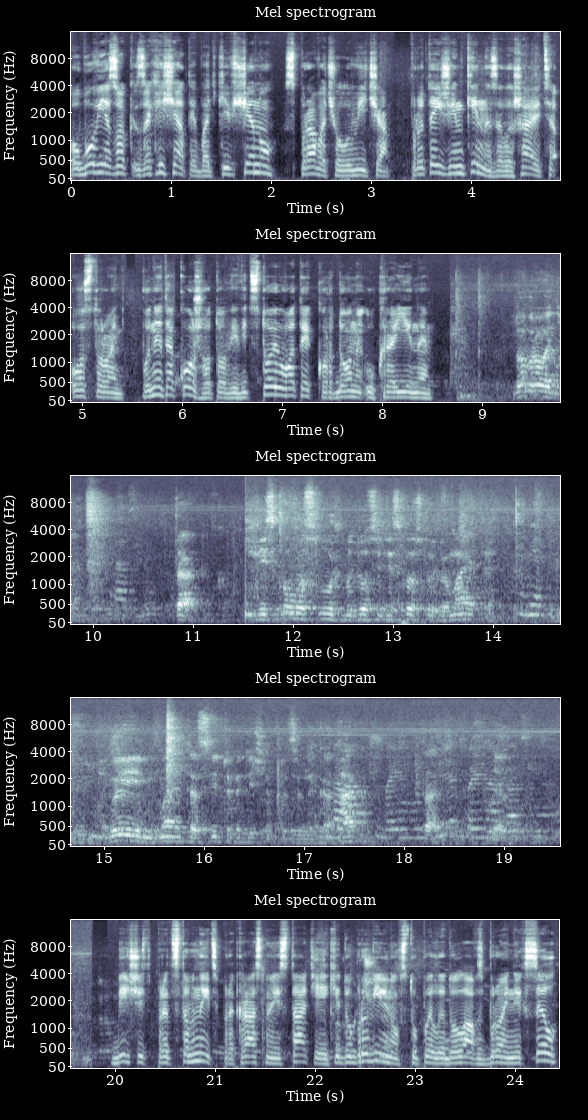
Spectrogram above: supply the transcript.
Обов'язок захищати батьківщину справа чоловіча. Проте й жінки не залишаються осторонь. Вони також готові відстоювати кордони України. Доброго дня. Так. Військову службу, досвід військової служби маєте? Ні. Ви маєте освіту медичного працівника, так? Так. Більшість представниць прекрасної статі, які добровільно вступили до лав збройних сил,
